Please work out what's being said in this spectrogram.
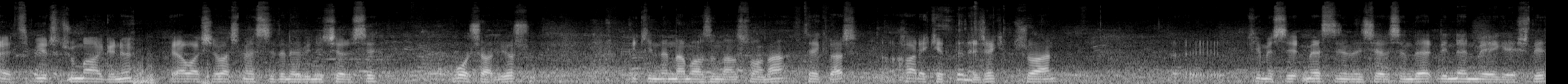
Evet bir cuma günü yavaş yavaş mescidin evin içerisi boşalıyor. İkindi namazından sonra tekrar hareketlenecek. Şu an Kimisi mescidin içerisinde dinlenmeye geçti.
